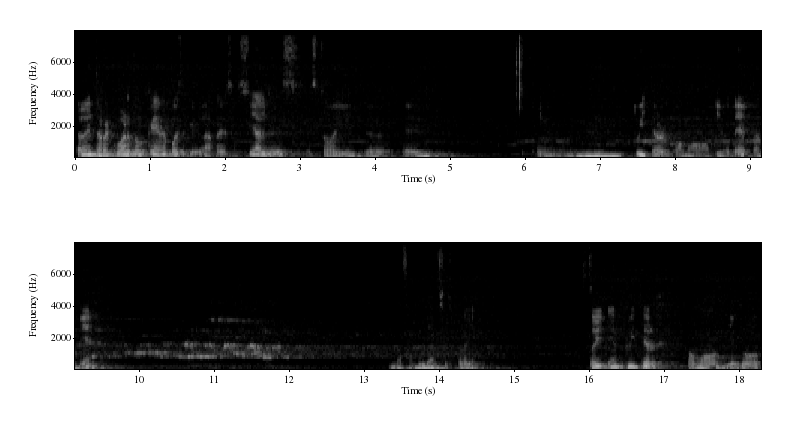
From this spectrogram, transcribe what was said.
También te recuerdo que me puedes seguir en las redes sociales. Estoy en en Twitter como Diego Dev también. Unas ambulancias por ahí. Estoy en Twitter como Diego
